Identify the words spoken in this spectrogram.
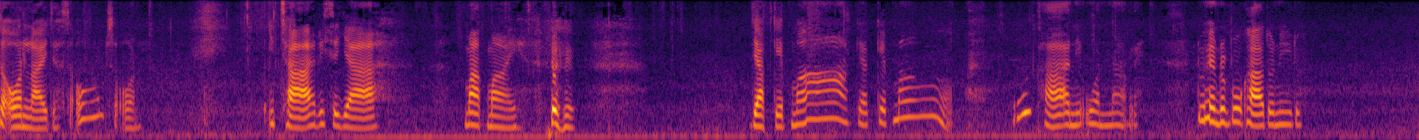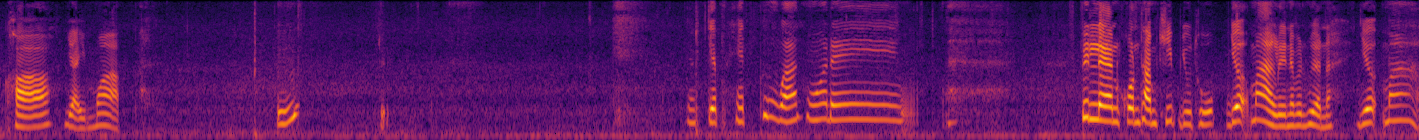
สะออนหลายจ้ะสะออนสะออน อิจฉาริษยามากมาย อยากเก็บมาก อยากเก็บมั่งอุ้ยขาอันนี้อ้วนมากเลย ดูเห็นเป็นปูขาตัวนี้ดู ขาใหญ่มากอืออยากเก็บเห็ดพึ่งหวานหัวแดงฟินแลนด์คนทำคลิป YouTube เยอะมากเลยนะเพื่อนๆนะ เยอะมาก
